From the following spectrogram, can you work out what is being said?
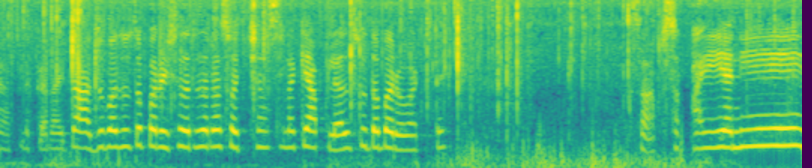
स्वच्छ आपलं करायचं. आजूबाजूचा परिसर जरा स्वच्छ असला की आपल्याला सुद्धा बरं वाटतंय. साफसफाई आणि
